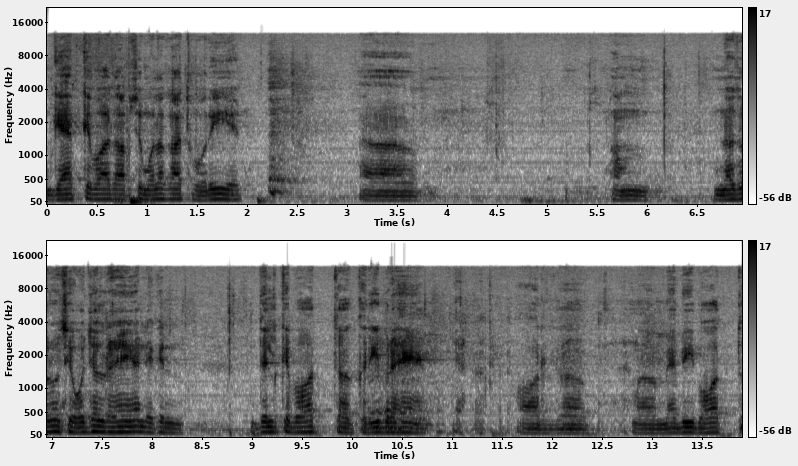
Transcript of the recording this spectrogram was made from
गैप के बाद आपसे मुलाकात हो रही है। आ, हम नज़रों से ओझल रहे हैं लेकिन दिल के बहुत करीब रहे हैं। और आ, मैं भी बहुत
